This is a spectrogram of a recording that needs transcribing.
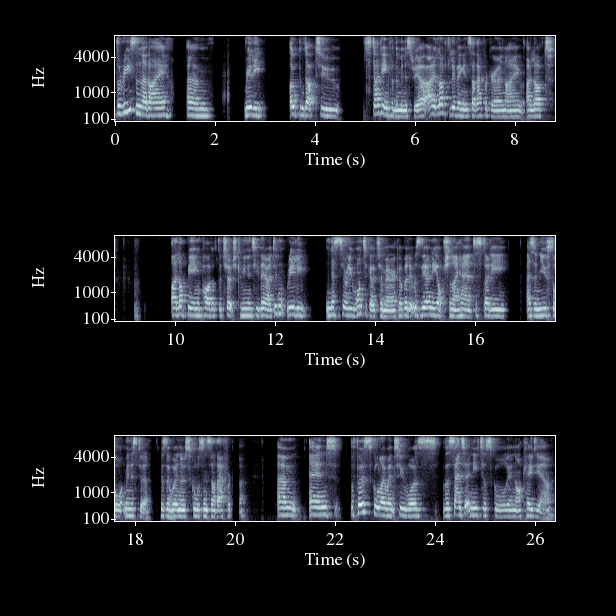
the reason that I um, really opened up to studying for the ministry. I, I, loved living in South Africa, and I I loved I loved being part of the church community there. I didn't really necessarily want to go to America, but it was the only option I had to study as a New Thought minister because there were no schools in South Africa. Um, and the first school I went to was the Santa Anita School in Arcadia,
